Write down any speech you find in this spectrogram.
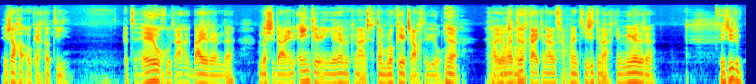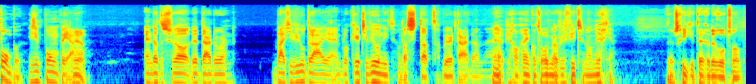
Je zag ook echt dat hij het heel goed eigenlijk bijremde. Want als je daar in één keer in je remmen knijpt, dan blokkeert je achterwiel. Ja, ga je maar terugkijken naar dat fragment, je ziet hem eigenlijk in meerdere, Je ziet hem pompen. je ziet hem pompen, ja. Ja. En dat is wel, daardoor blijft je wiel draaien en blokkeert je wiel niet. Want als dat gebeurt daar, dan eh, Ja. heb je gewoon geen controle meer over je fiets en dan lig je. Dan schiet je tegen de rotswand.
